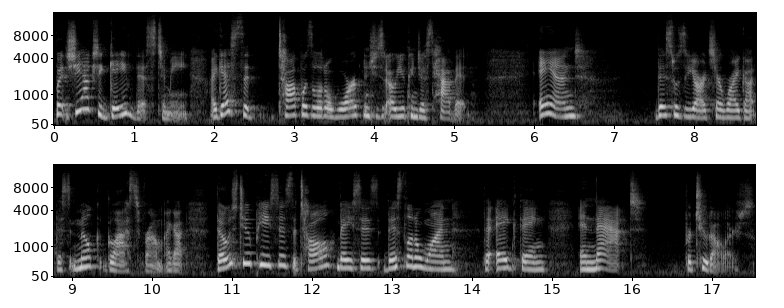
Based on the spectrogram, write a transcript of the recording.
But she actually gave this to me. I guess the top was a little warped, and she said, oh, you can just have it. And this was the yard sale where I got this milk glass from. I got those two pieces, the tall vases, this little one, the egg thing, and that for $2.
